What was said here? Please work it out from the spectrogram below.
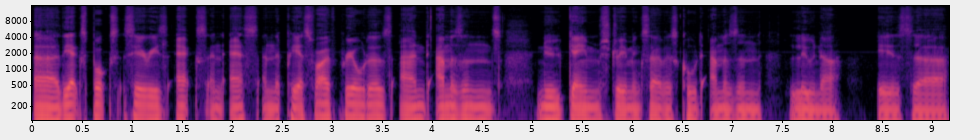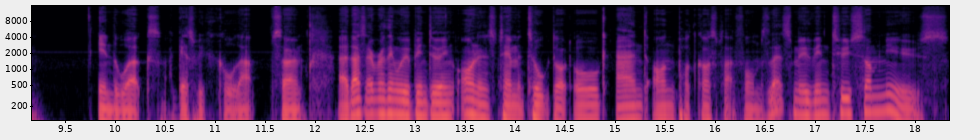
uh, the Xbox Series X and S and the PS5 pre-orders, and Amazon's new game streaming service called Amazon Luna is uh, in the works, I guess we could call that. So uh, that's everything we've been doing on entertainmenttalk.org and on podcast platforms. Let's move into some news.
